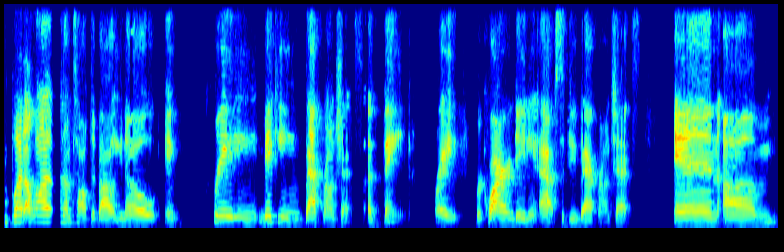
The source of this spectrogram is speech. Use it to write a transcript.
but a lot of them talked about, you know, in creating, making background checks a thing right? Requiring dating apps to do background checks. And um,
